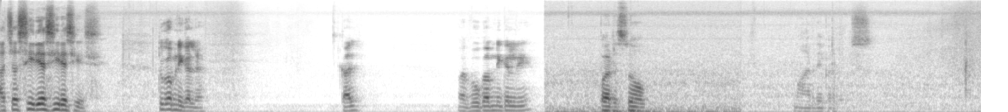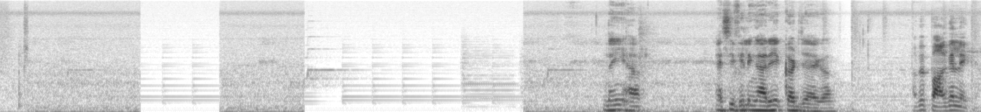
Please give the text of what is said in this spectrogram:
अच्छा सीरियस सीरियस सीरियस। तू कब निकल रहा है? कल। और वो कब निकल रही है? परसों। मार दे प्रपोज नहीं यार। ऐसी फीलिंग आ रही है कट जाएगा। अबे पागल है क्या?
